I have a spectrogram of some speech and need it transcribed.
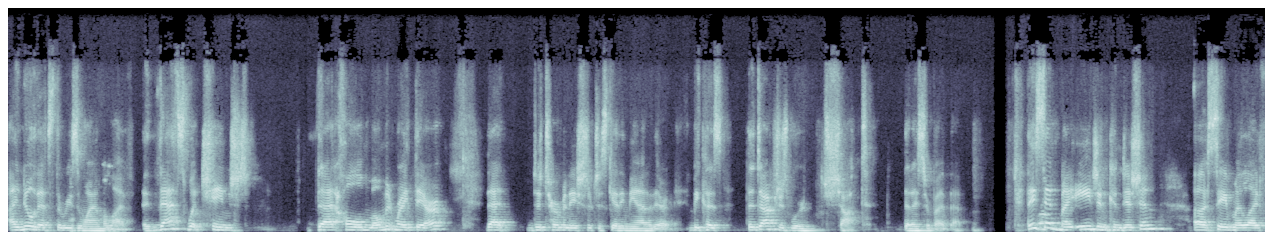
I know that's the reason why I'm alive. That's what changed that whole moment right there, that determination of just getting me out of there, because the doctors were shocked that I survived that. They said my age and condition uh, saved my life.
